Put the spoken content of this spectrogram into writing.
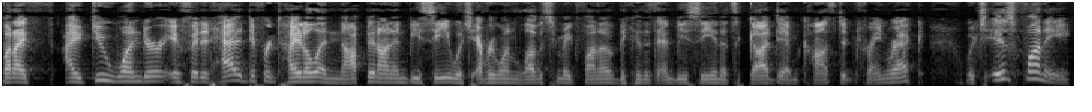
but I I do wonder if it had had a different title and not been on NBC, which everyone loves to make fun of because it's NBC and it's a goddamn constant train wreck, which is funny.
